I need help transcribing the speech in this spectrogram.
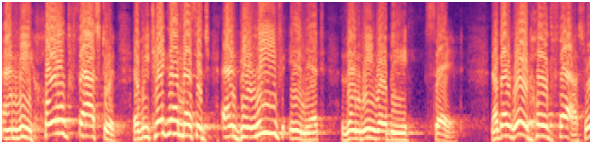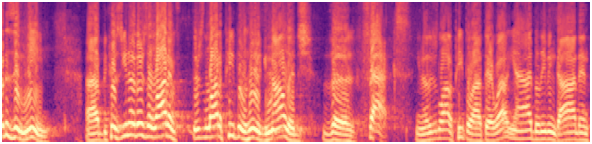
and we hold fast to it, if we take that message and believe in it, then we will be saved. Now that word hold fast, what does it mean? Uh, because you know there's a lot of there's a lot of people who acknowledge the facts. You know, there's a lot of people out there. Well, yeah, I believe in God, and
